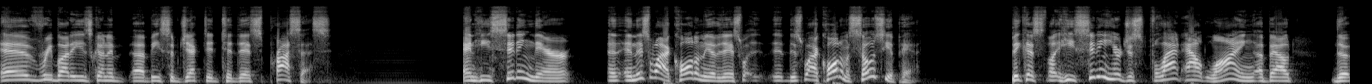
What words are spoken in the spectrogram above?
Everybody's going to uh, be subjected to this process. And he's sitting there and, and this is why I called him the other day. This is why I called him a sociopath because like, he's sitting here just flat out lying about the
